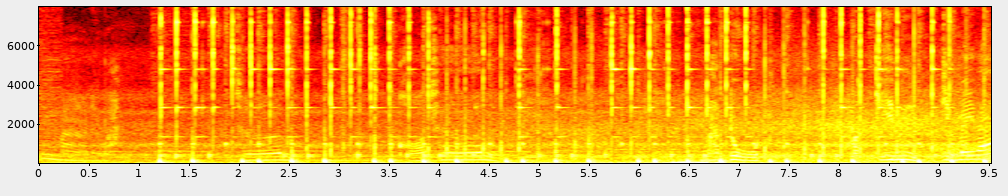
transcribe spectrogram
ไม่มาเลยว่ะ เชิญ ขอเชิญ มาดูด มากิน กินไม่ได้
